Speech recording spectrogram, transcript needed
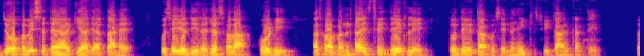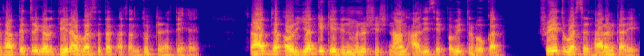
जो हविष्य तैयार किया जाता है, उसे यदि रजस्वला, कोढ़ी अथवा बंध्या स्त्री देख ले तो देवता उसे नहीं स्वीकार करते। तथा पितृगण तेरह वर्ष तक असंतुष्ट रहते हैं। श्राद्ध और यज्ञ के दिन मनुष्य स्नान आदि से पवित्र होकर श्वेत वस्त्र धारण करे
